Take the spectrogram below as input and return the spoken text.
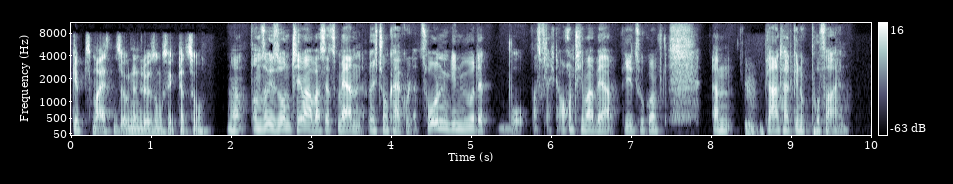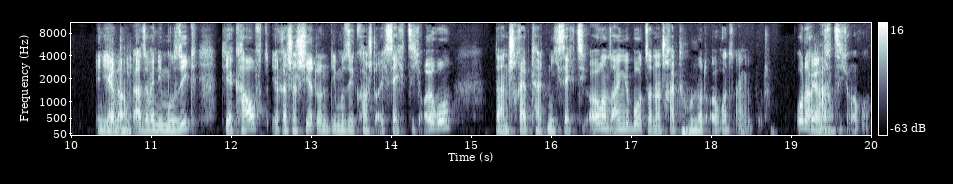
gibt es meistens irgendeinen Lösungsweg dazu. Ja, und sowieso ein Thema, was jetzt mehr in Richtung Kalkulationen gehen würde, wo, was vielleicht auch ein Thema wäre für die Zukunft, ähm, plant halt genug Puffer ein. In jedem Genau. Punkt. Also wenn die Musik, die ihr kauft, ihr recherchiert und die Musik kostet euch 60 Euro, dann schreibt halt nicht 60 Euro ins Angebot, sondern schreibt 100 Euro ins Angebot. oder genau. 80 Euro.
